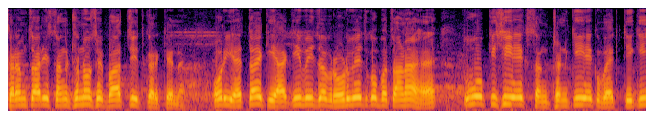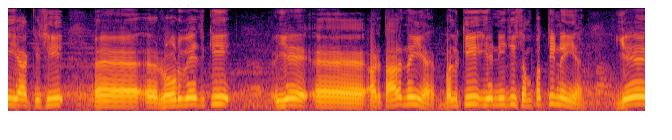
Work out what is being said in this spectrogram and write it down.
कर्मचारी संगठनों से बातचीत करके न, और यह तय किया कि भी जब रोडवेज़ को बचाना है तो वो किसी एक संगठन की, एक व्यक्ति की या किसी रोडवेज़ की ये हड़ताल नहीं है, बल्कि ये निजी संपत्ति नहीं है। ये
